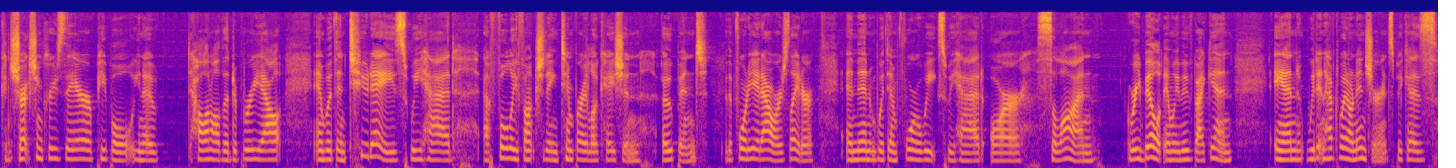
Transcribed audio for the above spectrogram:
construction crews there, people, you know, hauling all the debris out. And within two days, we had a fully functioning temporary location opened. The 48 hours later, and then within four weeks, we had our salon rebuilt and we moved back in and we didn't have to wait on insurance because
